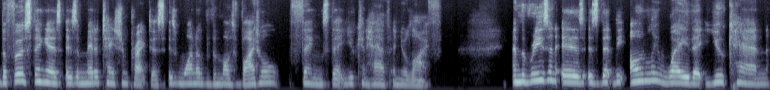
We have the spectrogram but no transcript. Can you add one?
the first thing is is a meditation practice is one of the most vital things that you can have in your life and the reason is is that the only way that you can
